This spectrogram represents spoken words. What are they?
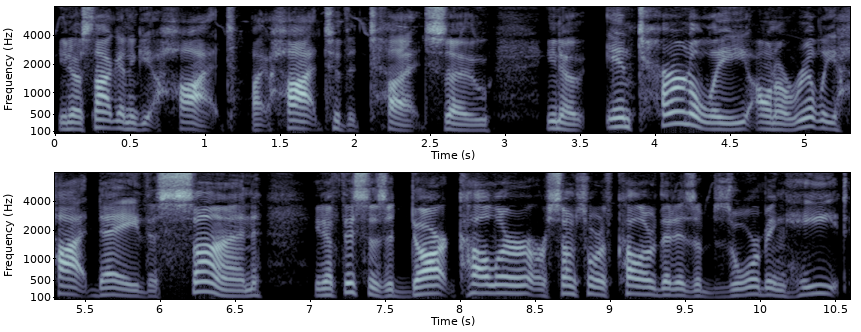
you know, it's not going to get hot, like hot to the touch. So, you know, internally on a really hot day, the sun, you know, if this is a dark color or some sort of color that is absorbing heat,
